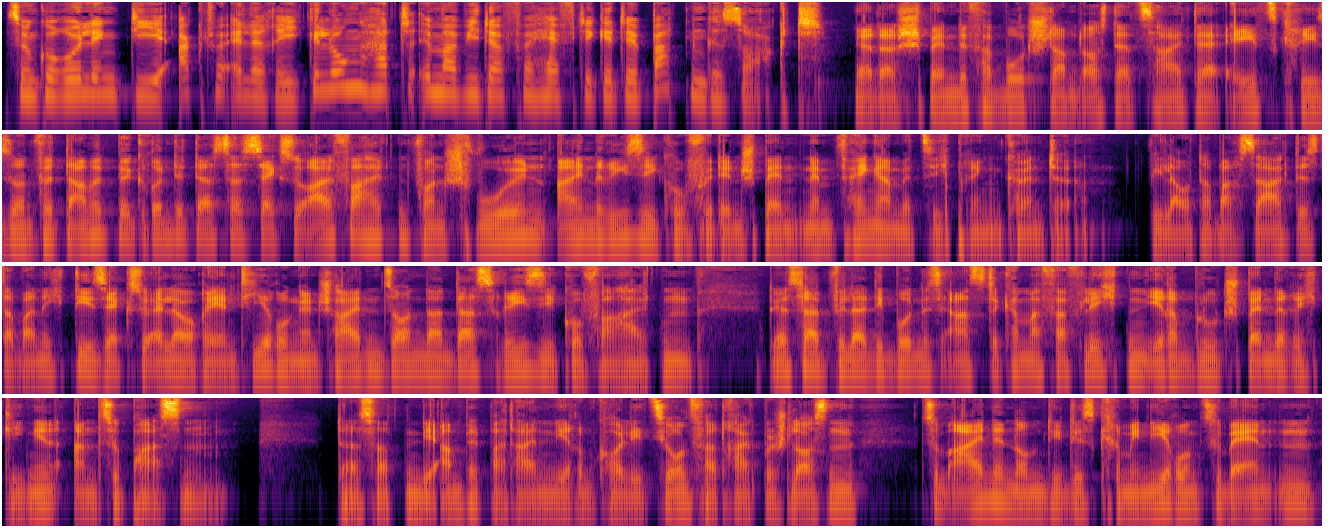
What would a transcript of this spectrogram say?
Sönke Röhling, die aktuelle Regelung hat immer wieder für heftige Debatten gesorgt. Ja, das Spendeverbot stammt aus der Zeit der AIDS-Krise und wird damit begründet, dass das Sexualverhalten von Schwulen ein Risiko für den Spendenempfänger mit sich bringen könnte. Wie Lauterbach sagt, ist aber nicht die sexuelle Orientierung entscheidend, sondern das Risikoverhalten. Deshalb will er die Bundesärztekammer verpflichten, ihre Blutspenderichtlinien anzupassen. Das hatten die Ampelparteien in ihrem Koalitionsvertrag beschlossen. Zum einen, um die Diskriminierung zu beenden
